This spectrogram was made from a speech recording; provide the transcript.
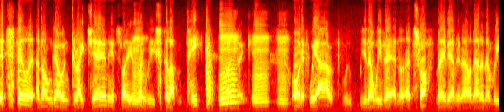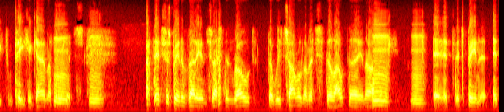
it's still an ongoing great journey. It's like it's Mm. like we still haven't peaked. I mm, think. mm, mm. Or if we have, you know, we've hit a, a trough maybe every now and then, and then we can peak again. I think it's. It's just been a very interesting road that we've travelled, and it's still out there. You know, I Mm. think Mm. it, it, it's been it.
